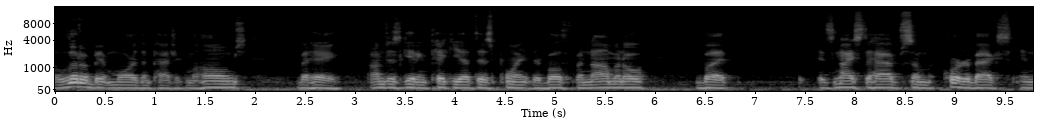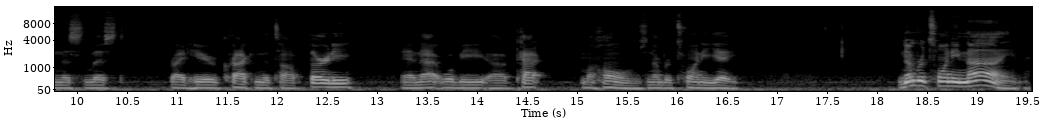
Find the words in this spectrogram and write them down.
a little bit more than Patrick Mahomes. But hey, I'm just getting picky at this point. They're both phenomenal, but it's nice to have some quarterbacks in this list right here, cracking the top 30. And that will be uh, Pat Mahomes, number 28. Number 29.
